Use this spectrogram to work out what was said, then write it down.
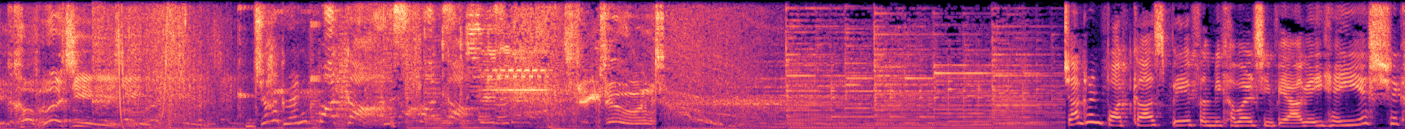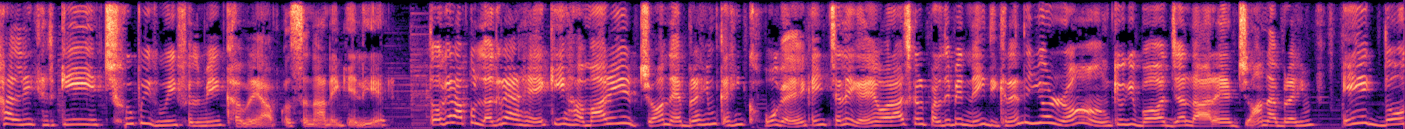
खबर जी Jagran podcast podcast Stay tuned. Jagran podcast पे फिल्मी खबर जी पे आ गई है। ये शिखा लेकर की छुपी हुई फिल्मी खबरें आपको सुनाने के लिए। तो अगर आपको लग रहा है कि हमारे जॉन अब्राहिम कहीं खो गए, कहीं चले गए और आजकल पर्दे पे नहीं दिख रहे हैं तो यूर रॉन्ग क्योंकि बहुत जल्द आ रहे हैं जॉन अब्राहिम एक, दो,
